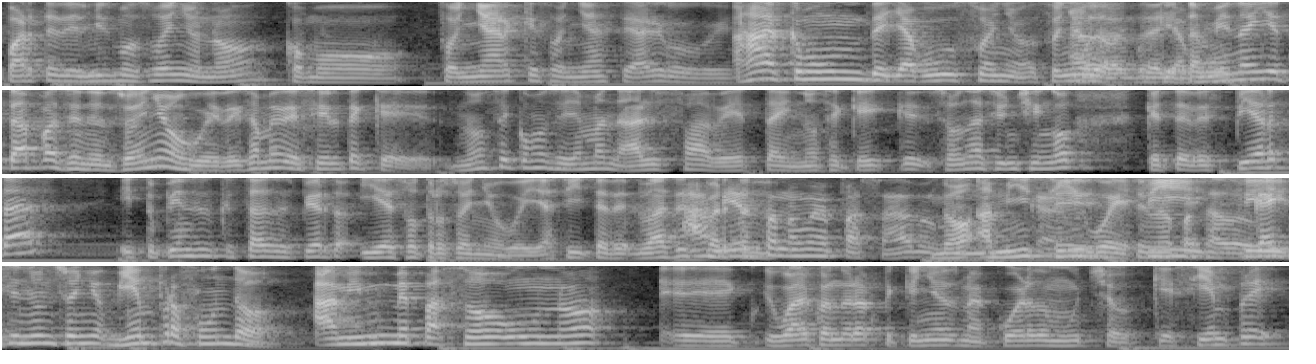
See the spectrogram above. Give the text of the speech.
parte del mismo sueño, ¿no? Como soñar que soñaste algo, güey. Ajá, es como un déjà vu sueño, sueño Ah, de, vu. también hay etapas en el sueño, güey. Déjame decirte que no sé cómo se llaman alfa, beta y no sé qué, que son así un chingo que te despiertas y tú piensas que estás despierto y es otro sueño, güey. Así te de- vas A mí despertando. eso no me ha pasado. No, güey, a mí sí, güey. sí me ha pasado. Caes en un sueño bien profundo. A mí me pasó uno, eh, igual cuando era pequeño me acuerdo mucho, que siempre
